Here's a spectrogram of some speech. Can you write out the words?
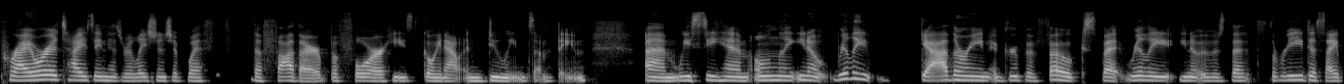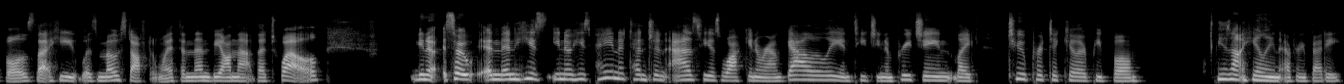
prioritizing his relationship with the father before he's going out and doing something. Um, we see him only, you know, really gathering a group of folks, but really, you know, it was the three disciples that he was most often with. And then beyond that, the 12 you know so and then he's you know he's paying attention as he is walking around galilee and teaching and preaching like two particular people he's not healing everybody.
